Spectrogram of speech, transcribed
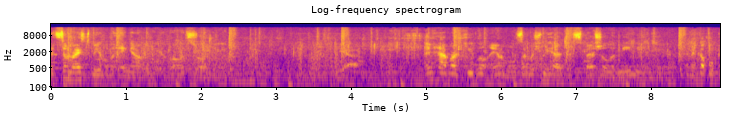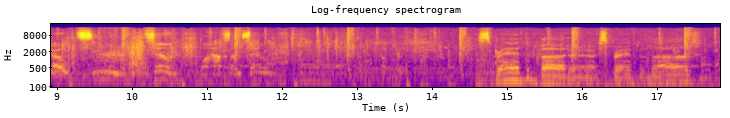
It's so nice to be able to hang out in here while it's stormy Yeah. and have our cute little animals. I wish we had a Special and Mimi in here. And a couple goats. Mm, soon. We'll have some soon. Hopefully. Spread the butter, spread the love.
